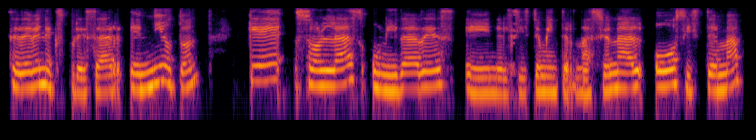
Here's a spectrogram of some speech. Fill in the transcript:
se deben expresar en Newton, que son las unidades en el sistema internacional o sistema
